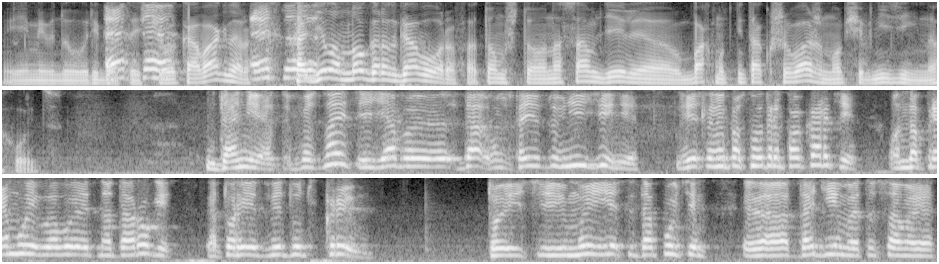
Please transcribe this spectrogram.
я имею в виду ребята это, из ЧВК «Вагнер», это... ходило много разговоров о том, что на самом деле Бахмут не так уж и важен, вообще в низине находится. Да нет, вы знаете, я бы... Да, он стоит в низине. Но если мы посмотрим по карте, он напрямую выводит на дороги, которые ведут в Крым. То есть мы, если, допустим, э, отдадим это самое,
